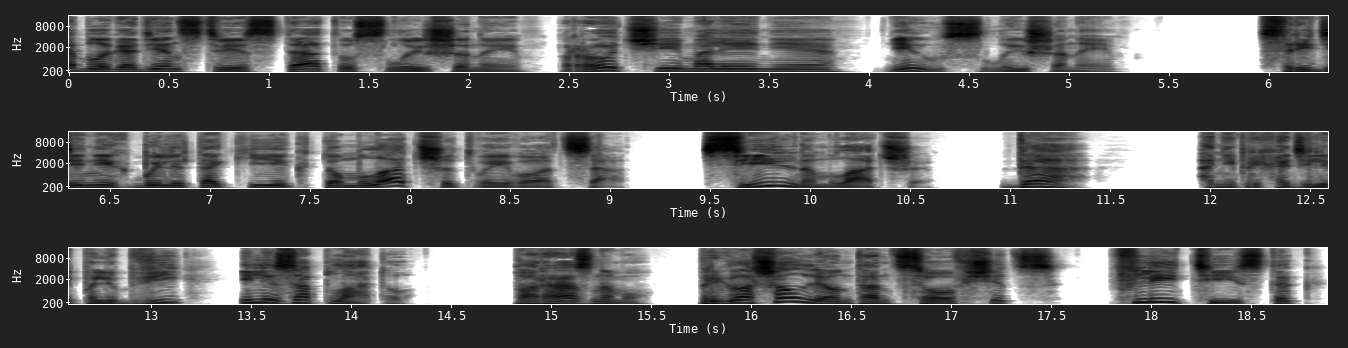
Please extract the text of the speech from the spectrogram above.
о благоденствии стат услышаны, прочие моления не услышаны. Среди них были такие, кто младше твоего отца, сильно младше. Да, они приходили по любви или за плату. По-разному. Приглашал ли он танцовщиц, флейтисток,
